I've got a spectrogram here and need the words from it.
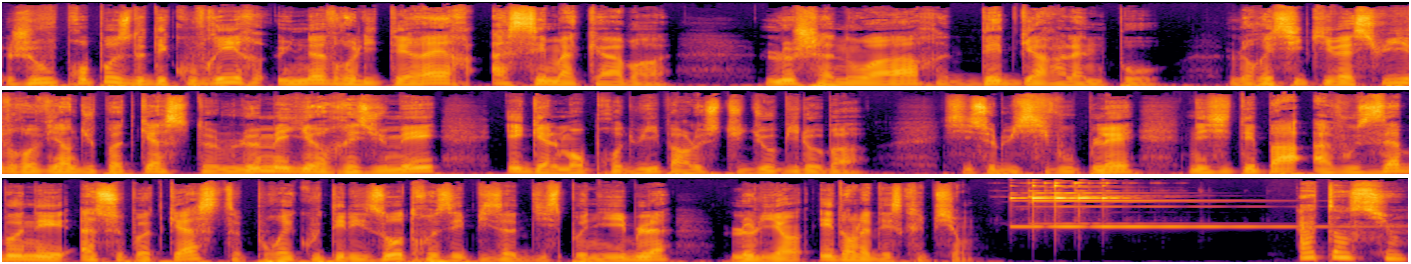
je vous propose de découvrir une œuvre littéraire assez macabre, Le chat noir d'Edgar Allan Poe. Le récit qui va suivre vient du podcast Le meilleur résumé, également produit par le studio Biloba. Si celui-ci vous plaît, n'hésitez pas à vous abonner à ce podcast pour écouter les autres épisodes disponibles. Le lien est dans la description. Attention,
